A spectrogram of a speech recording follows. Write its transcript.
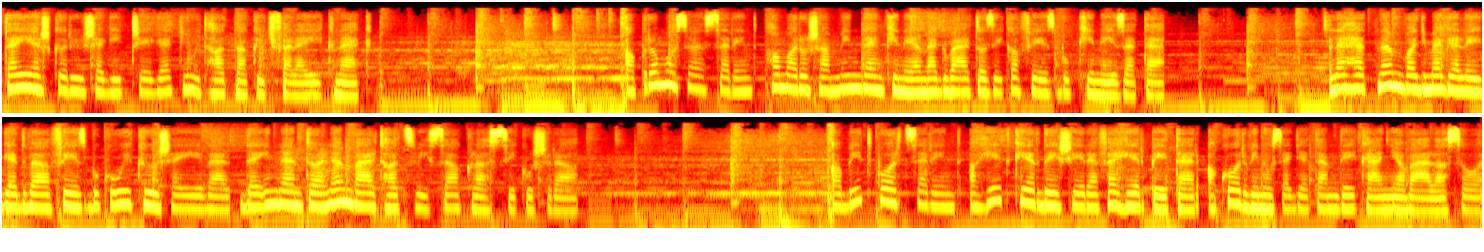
teljes körű segítséget nyújthatnak ügyfeleiknek. A Promoszön szerint hamarosan mindenkinél megváltozik a Facebook kinézete. Lehet nem vagy megelégedve a Facebook új külsejével, de innentől nem válthatsz vissza a klasszikusra. A Bitport szerint a hét kérdésére Fehér Péter, a Corvinus Egyetem dékánja válaszol.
